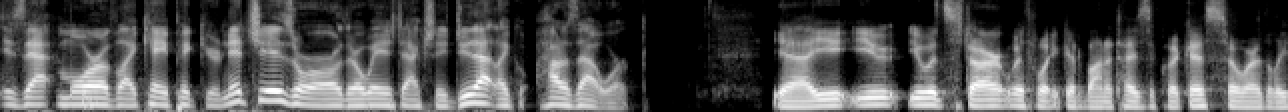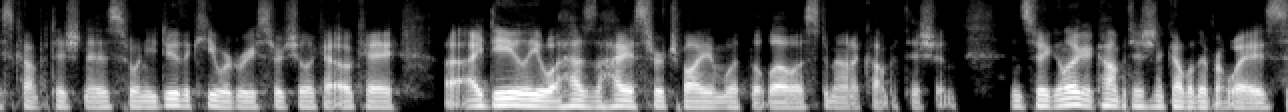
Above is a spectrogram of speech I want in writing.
is that more of like hey pick your niches or are there ways to actually do that like how does that work Yeah, you you you would start with what you could monetize the quickest, so where the least competition is. So when you do the keyword research, you look at okay, uh, ideally what has the highest search volume with the lowest amount of competition. And so you can look at competition a couple different ways.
